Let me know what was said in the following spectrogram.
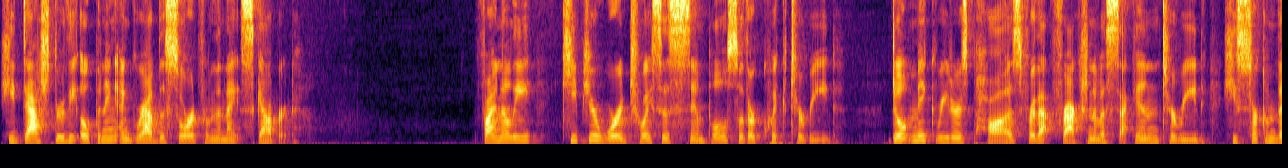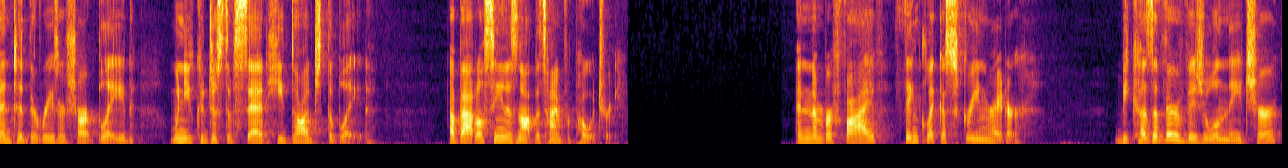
He dashed through the opening and grabbed the sword from the knight's scabbard. Finally, keep your word choices simple so they're quick to read. Don't make readers pause for that fraction of a second to read, he circumvented the razor sharp blade, when you could just have said, he dodged the blade. A battle scene is not the time for poetry. And number five, think like a screenwriter. Because of their visual nature,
